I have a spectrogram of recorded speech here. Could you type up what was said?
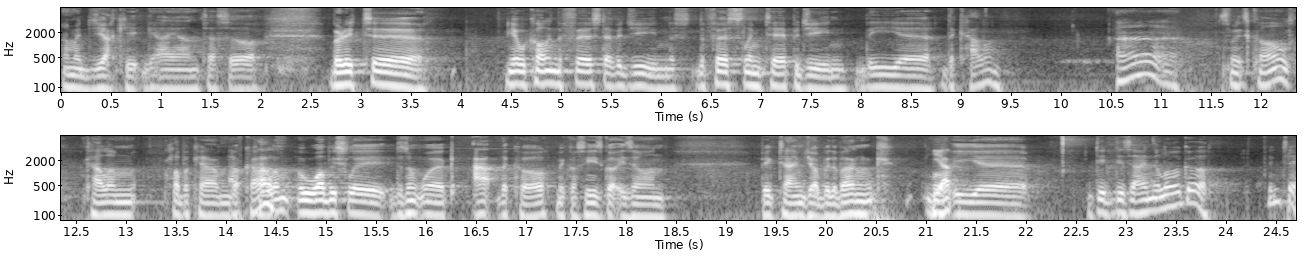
I'm a jacket guy, aren't I? So, but it. Uh, yeah, we're calling the first ever jean, the, the first slim taper jean, the uh, the Callum. Ah, That's what it's called. Callum Clobbercam. Of course. Callum, who obviously doesn't work at the co because he's got his own big time job with the bank. But Yep. he uh, did design the logo, didn't he?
